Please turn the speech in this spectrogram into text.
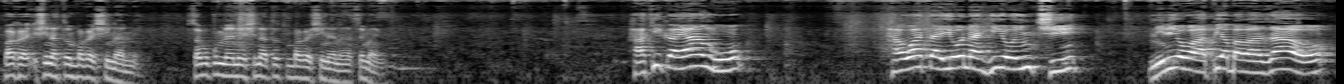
Mpaka 23 mpaka 24. Hesabu 14 23 mpaka 24 anasema hivi. Hakika yangu hawataiona hiyo nchi niliyowaapia baba zao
